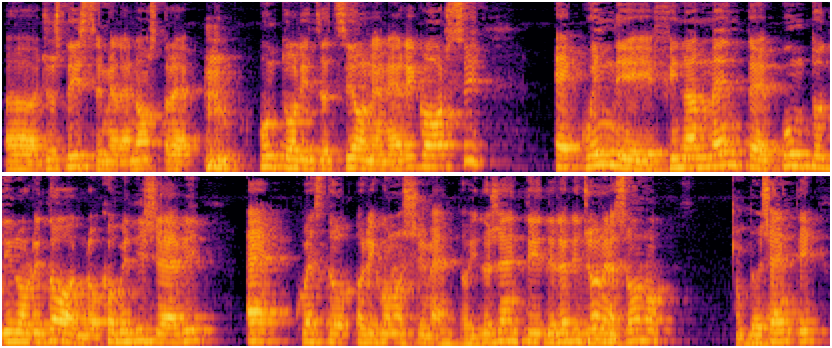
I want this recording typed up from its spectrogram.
eh, giustissime le nostre puntualizzazioni nei ricorsi e quindi finalmente punto di non ritorno, come dicevi, è questo riconoscimento. I docenti di religione mm. sono docenti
